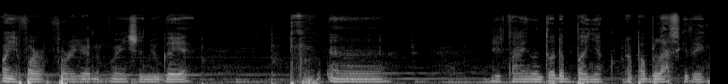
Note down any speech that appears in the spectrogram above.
Oh ya for for your information juga ya. Uh, di Thailand tuh ada banyak berapa belas gitu yang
